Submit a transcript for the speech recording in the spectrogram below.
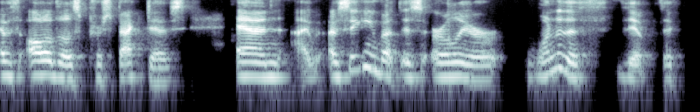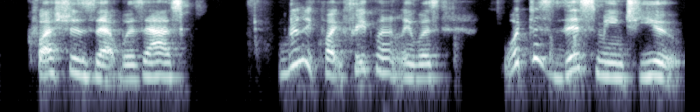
with all of those perspectives. And I, I was thinking about this earlier. One of the, the, the questions that was asked really quite frequently was, what does this mean to you?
